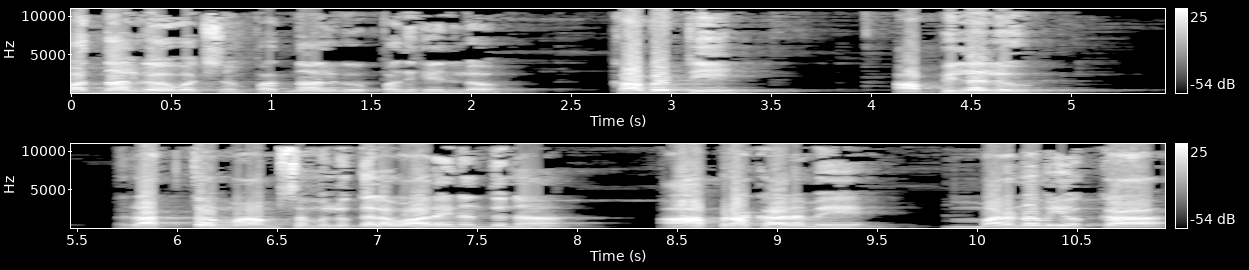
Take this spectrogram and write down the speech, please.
పద్నాలుగవ వచనం పద్నాలుగు పదిహేనులో కాబట్టి ఆ పిల్లలు రక్త మాంసములు గలవారైనందున ఆ ప్రకారమే మరణం యొక్క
